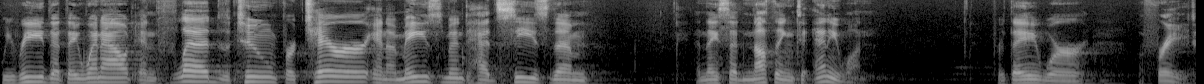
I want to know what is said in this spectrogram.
we read that they went out and fled the tomb, for terror and amazement had seized them, and they said nothing to anyone, for they were afraid.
